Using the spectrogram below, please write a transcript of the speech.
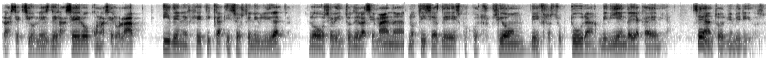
las secciones del acero con Acero Lab y de energética y sostenibilidad los eventos de la semana, noticias de Expo Construcción, de infraestructura, vivienda y academia. Sean todos bienvenidos.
